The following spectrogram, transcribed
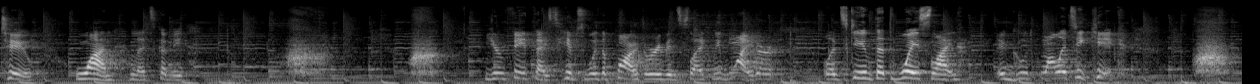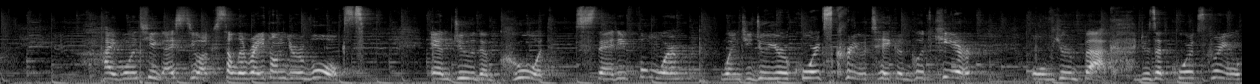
two, one. Let's commit. Your feet, guys, hips width apart or even slightly wider. Let's give that waistline a good quality kick. I want you guys to accelerate on your walks and do the good steady form. When you do your corkscrew, take a good care of your back. Do that corkscrew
